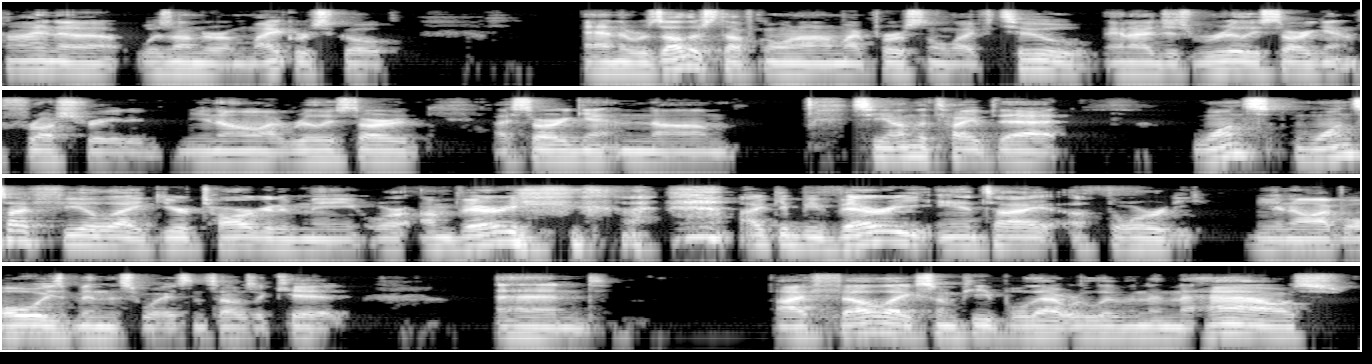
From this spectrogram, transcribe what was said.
kind of was under a microscope, and there was other stuff going on in my personal life too, and I just really started getting frustrated. You know, I really started, I started getting. Um, see, I'm the type that once once I feel like you're targeting me or I'm very I can be very anti-authority. You know, I've always been this way since I was a kid. And I felt like some people that were living in the house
